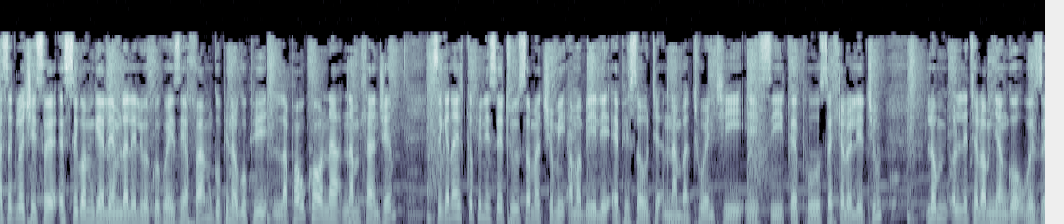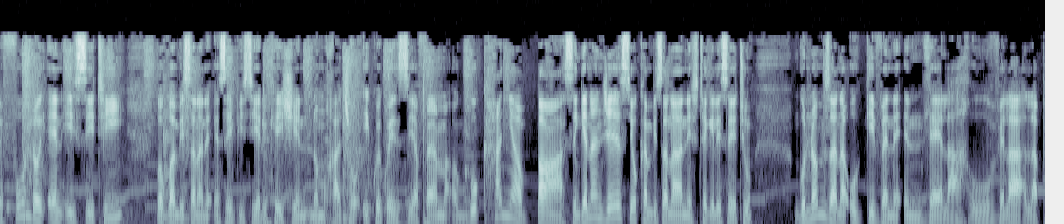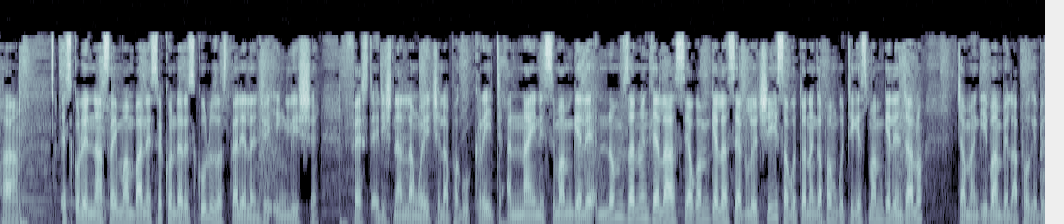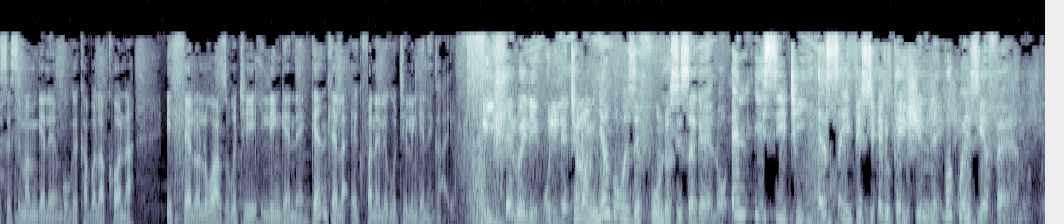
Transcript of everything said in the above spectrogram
asekulotshise sikwamukele emlaleli wekwekwezi fm kuphi nakuphi lapha ukhona namhlanje. Singena esiqephini sethu samachumi amabili episode number 20 siqephu sehlelo lethu olulethelwa mnyango wezefundo i-nect ngokubambisana ne-sabc education nomhatsho ikwekwezi fm kukhanya ba singena nje siyokuhambisana nesithekeli sethu. Ngunomzana ugiven ndlela uvela lapha esikolweni nasa imambane secondary school uzasiqalela nje english first additional language lapha ku-grade 9 simamukele nomzana undlela siyakwamukela siyakulotshisa kodwana ngaphambi ukuthi-ke simamukele njalo jama ngiyibambe lapho-ke bese simamukele ngokwekhabo lakhona ihlelo likwazi ukuthi lingene ngendlela ekufanele ukuthi lingene ngayo. Ihlelweli ulilethelwa mnyango wezefundo sisekelo nect sabc education kwekwezi fm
